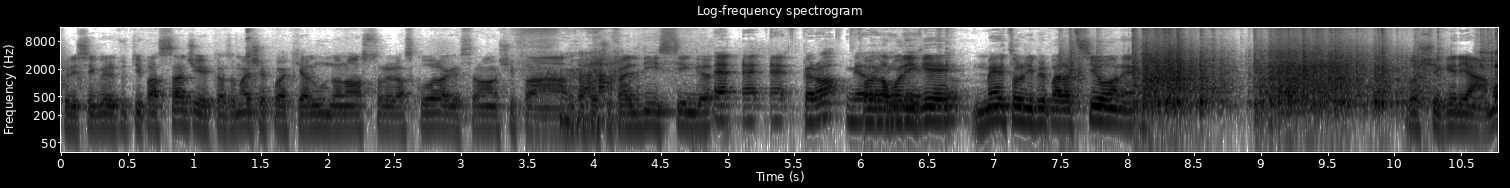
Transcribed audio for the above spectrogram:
per riseguire tutti i passaggi che casomai c'è qualche alunno nostro della scuola che sennò ci fa, ci fa il dissing. Eh, eh, eh, però mi Poi dopodiché detto- metodo di preparazione lo shakeriamo.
